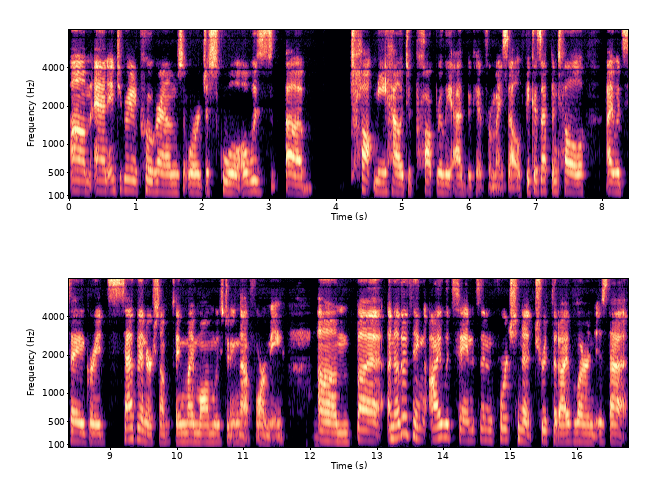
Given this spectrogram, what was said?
um, and integrated programs or just school always uh, taught me how to properly advocate for myself. Because up until I would say grade seven or something, my mom was doing that for me. Um, but another thing I would say, and it's an unfortunate truth that I've learned, is that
